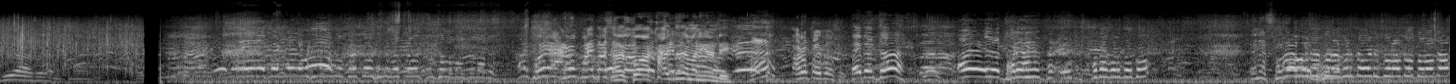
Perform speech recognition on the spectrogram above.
জিয়া আছে খাই দিতে মানি কান্ডি আরও পাইব আছে পাইবেন তো এই ধরে সোজা করে দাও তো এনে সোজা করে দাও করে দাও এটা দাও দাও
